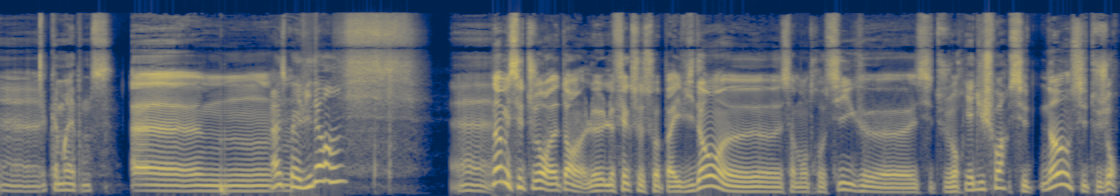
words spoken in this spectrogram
euh, comme réponse. Euh, Ah, c'est pas évident, hein Euh, Non, mais c'est toujours. Attends, le, le fait que ce soit pas évident, euh, ça montre aussi que euh, c'est toujours. Il y a du choix. c'est- Non, c'est toujours.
